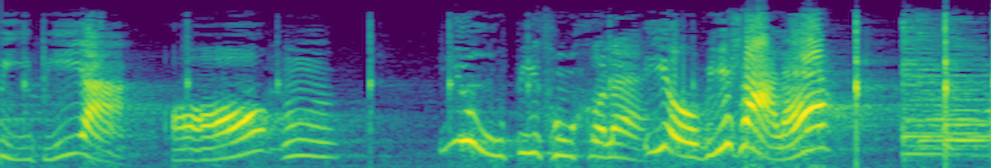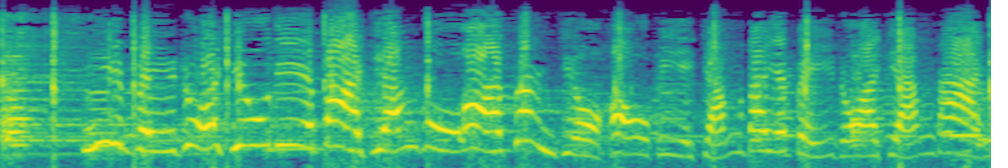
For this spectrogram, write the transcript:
有一笔呀！哦，嗯，又比从何来？又比啥来？你背着酒的把江过，咱就好比江大爷背着江大娘，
